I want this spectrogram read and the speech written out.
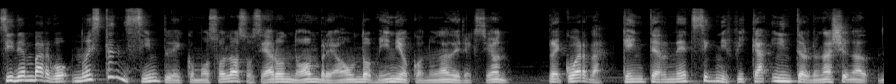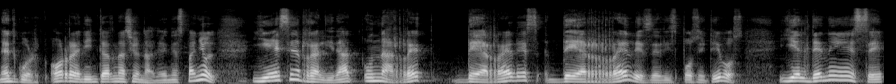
Sin embargo, no es tan simple como solo asociar un nombre a un dominio con una dirección. Recuerda que Internet significa International Network o red internacional en español y es en realidad una red de redes de redes de dispositivos y el DNS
